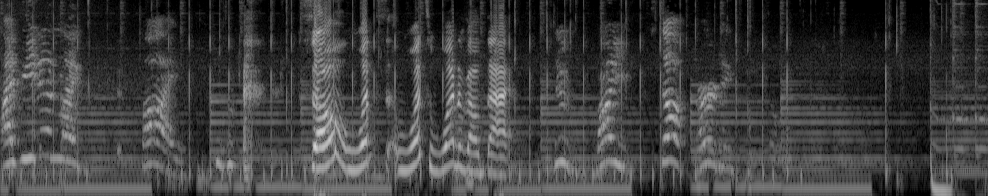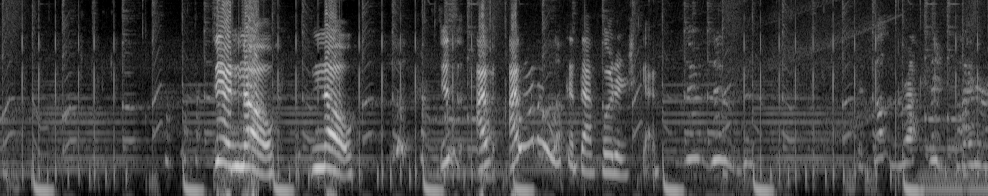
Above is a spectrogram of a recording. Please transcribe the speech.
I've eaten like five. So, what's what's what about that? Dude, my stop hurting. Dude, no. No. Just, I, I want to look at that footage again. Dude, dude, dude. It's rapid fire.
